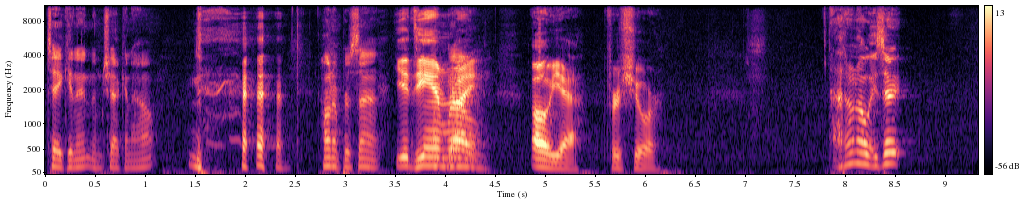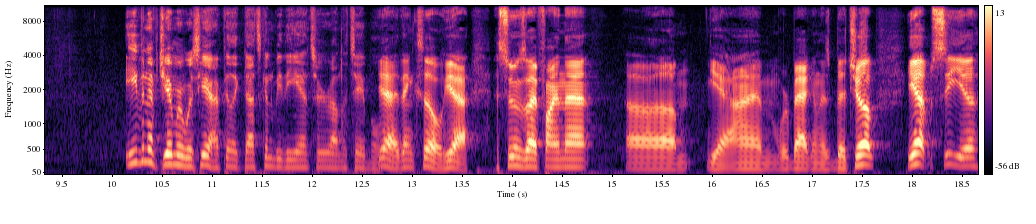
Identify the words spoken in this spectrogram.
Taking it and I'm checking out. Hundred percent. You damn I'm right. down. Oh, yeah, for sure. I don't know. Is there? Even if Jimmer was here, I feel like that's gonna be the answer around the table. Yeah, I think so. Yeah. As soon as I find that, um, yeah, I'm we're backing this bitch up. Yep, see ya.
